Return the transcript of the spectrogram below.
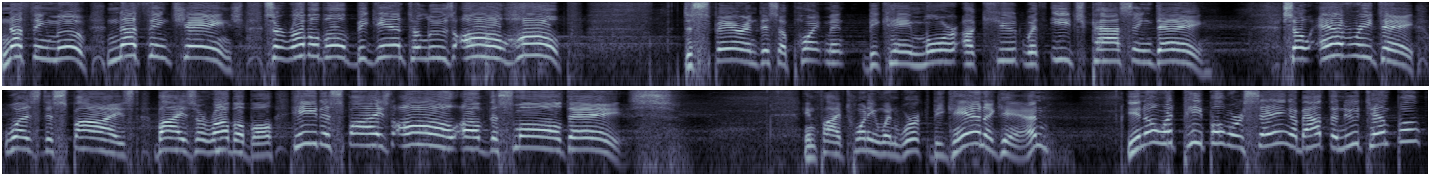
Nothing moved. Nothing changed. Zerubbabel began to lose all hope. Despair and disappointment became more acute with each passing day. So every day was despised by Zerubbabel. He despised all of the small days. In 520, when work began again, you know what people were saying about the new temple?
